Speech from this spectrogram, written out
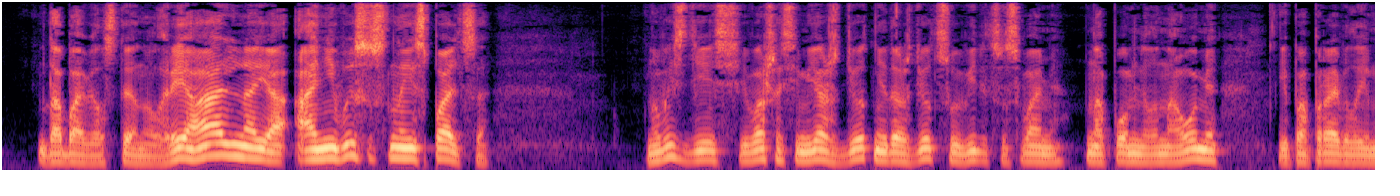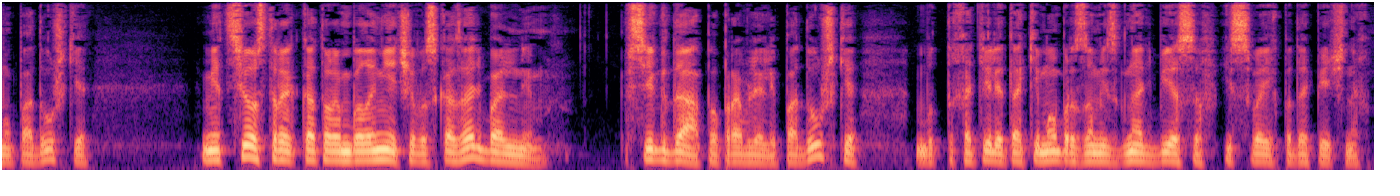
— добавил Стэнуэлл. «Реальная, а не высосанная из пальца». «Но вы здесь, и ваша семья ждет, не дождется увидеться с вами», — напомнила Наоми и поправила ему подушки. Медсестры, которым было нечего сказать больным, всегда поправляли подушки, будто хотели таким образом изгнать бесов из своих подопечных.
